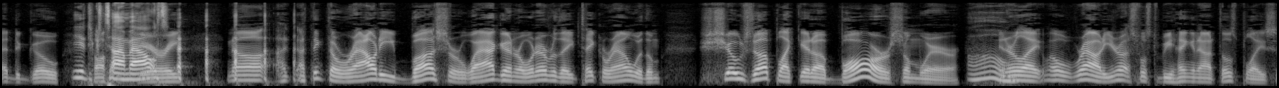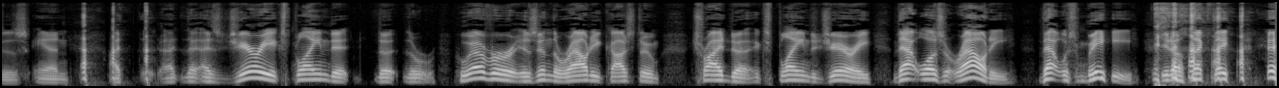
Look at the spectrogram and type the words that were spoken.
had to go. You took talk time to out? No, I, I think the Rowdy bus or wagon or whatever they take around with them shows up like at a bar somewhere, Oh. and they're like, "Oh, Rowdy, you're not supposed to be hanging out at those places." And I, I, as Jerry explained it, the the whoever is in the Rowdy costume tried to explain to Jerry that wasn't Rowdy. That was me. You know, like they.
